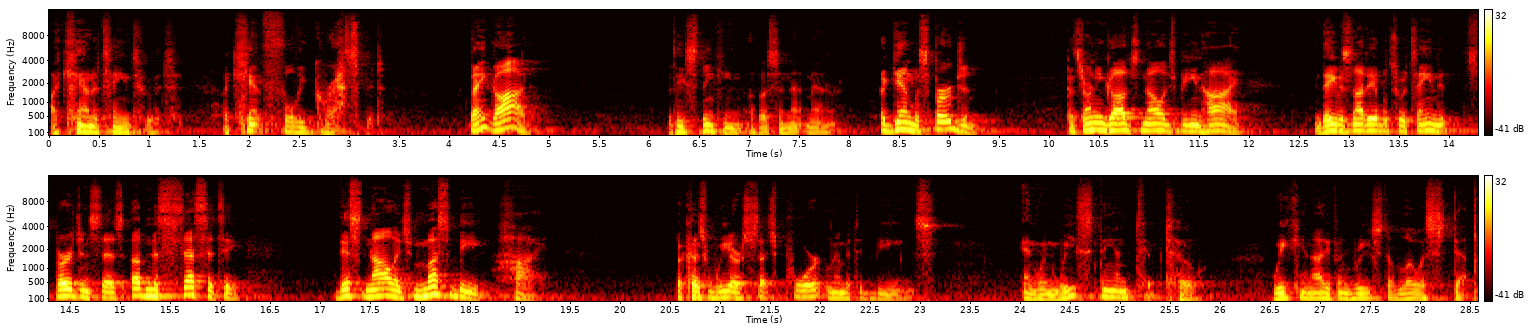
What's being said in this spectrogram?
I can't attain to it. I can't fully grasp it. Thank God that he's thinking of us in that manner. Again, with Spurgeon, concerning God's knowledge being high, and David's not able to attain it, Spurgeon says, of necessity, this knowledge must be high because we are such poor, limited beings. And when we stand tiptoe, we cannot even reach the lowest step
